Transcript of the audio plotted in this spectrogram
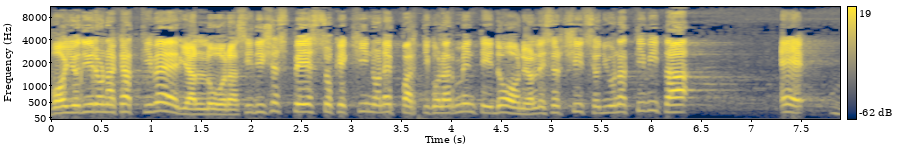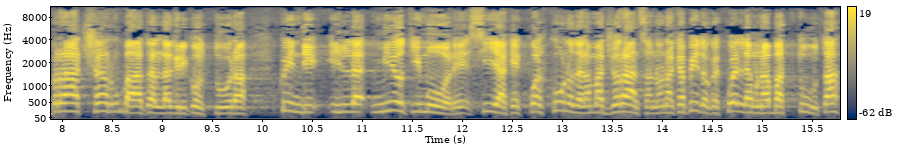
Voglio dire una cattiveria allora, si dice spesso che chi non è particolarmente idoneo all'esercizio di un'attività è braccia rubate all'agricoltura. Quindi il mio timore sia che qualcuno della maggioranza non ha capito che quella è una battuta,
